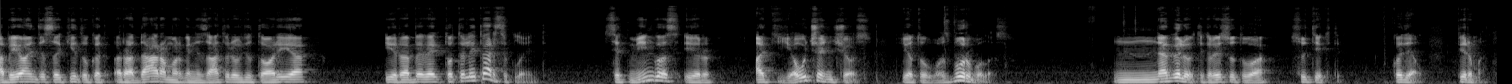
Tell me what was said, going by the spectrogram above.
Abejojantis sakytų, kad radarom organizatorių auditorija yra beveik totaliai persiklojanti. Sėkmingos ir atjaučiančios Lietuvos burbulas. Negaliu tikrai su tuo sutikti. Kodėl? Pirmas.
